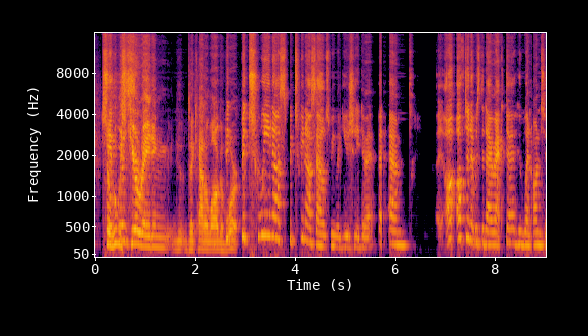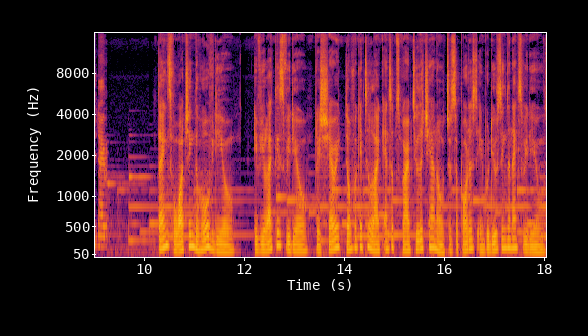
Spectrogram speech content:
So who was was- curating the catalog of Be- work? between us between ourselves we would usually do it but um o- often it was the director who went on to direct Thanks for watching the whole video. If you like this video, please share it, don't forget to like and subscribe to the channel to support us in producing the next videos.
